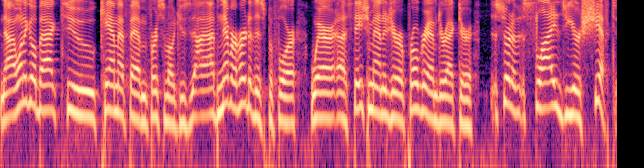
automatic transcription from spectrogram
Now, I want to go back to Cam FM, first of all, because I've never heard of this before, where a station manager or program director sort of slides your shift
